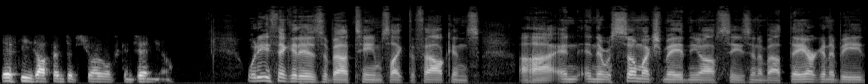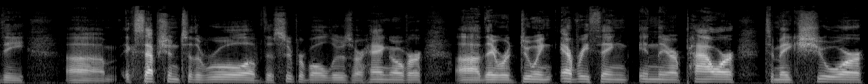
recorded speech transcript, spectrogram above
if these offensive struggles continue. What do you think it is about teams like the Falcons? Uh, and and there was so much made in the offseason about they are going to be the um, exception to the rule of the Super Bowl loser hangover. Uh, they were doing everything in their power to make sure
